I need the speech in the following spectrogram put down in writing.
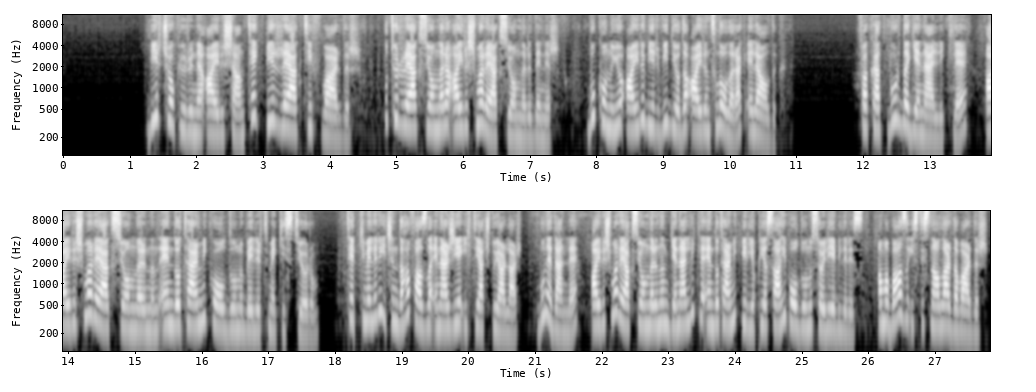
Birçok ürüne ayrışan tek bir reaktif vardır. Bu tür reaksiyonlara ayrışma reaksiyonları denir. Bu konuyu ayrı bir videoda ayrıntılı olarak ele aldık. Fakat burada genellikle ayrışma reaksiyonlarının endotermik olduğunu belirtmek istiyorum. Tepkimeleri için daha fazla enerjiye ihtiyaç duyarlar. Bu nedenle ayrışma reaksiyonlarının genellikle endotermik bir yapıya sahip olduğunu söyleyebiliriz. Ama bazı istisnalar da vardır.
